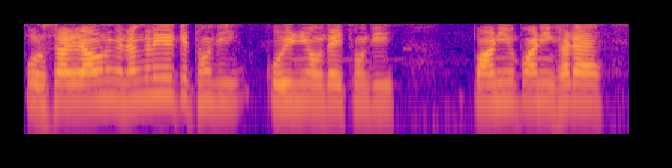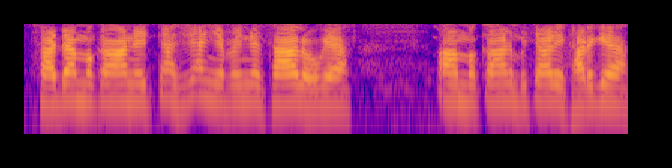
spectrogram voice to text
ਪੁਲਿਸ ਵਾਲੇ ਆਉਣਗੇ ਲੰਘਣਗੇ ਕਿੱਥੋਂ ਦੀ? ਕੋਈ ਨਹੀਂ ਆਉਂਦਾ ਇੱਥੋਂ ਦੀ। ਪਾਣੀ ਪਾਣੀ ਖੜਾ ਹੈ। ਸਾਡਾ ਮਕਾਨ ਇੱਟਾਂ ਚੜਾਈਆਂ ਪੈਂਦੇ ਸਾਲ ਹੋ ਗਿਆ। ਆ ਮਕਾਨ ਵਿਚਾਲੇ ਖੜ ਗਿਆ।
